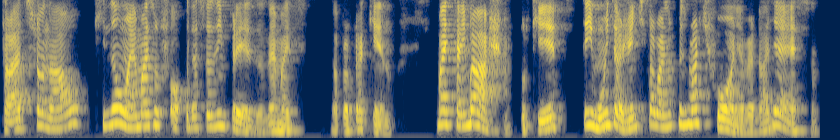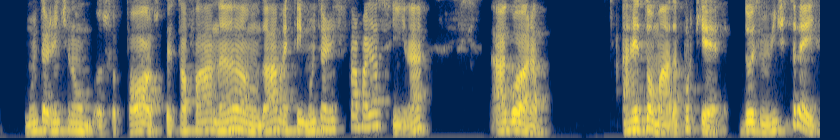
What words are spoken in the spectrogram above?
tradicional que não é mais o foco dessas empresas, né? Mas da própria Canon. Mas está em baixa, porque tem muita gente trabalhando com smartphone, a verdade é essa muita gente não, os fotógrafos, coisa e tal, fala, ah, não, não dá, mas tem muita gente que trabalha assim, né? Agora, a retomada, por quê? 2023,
